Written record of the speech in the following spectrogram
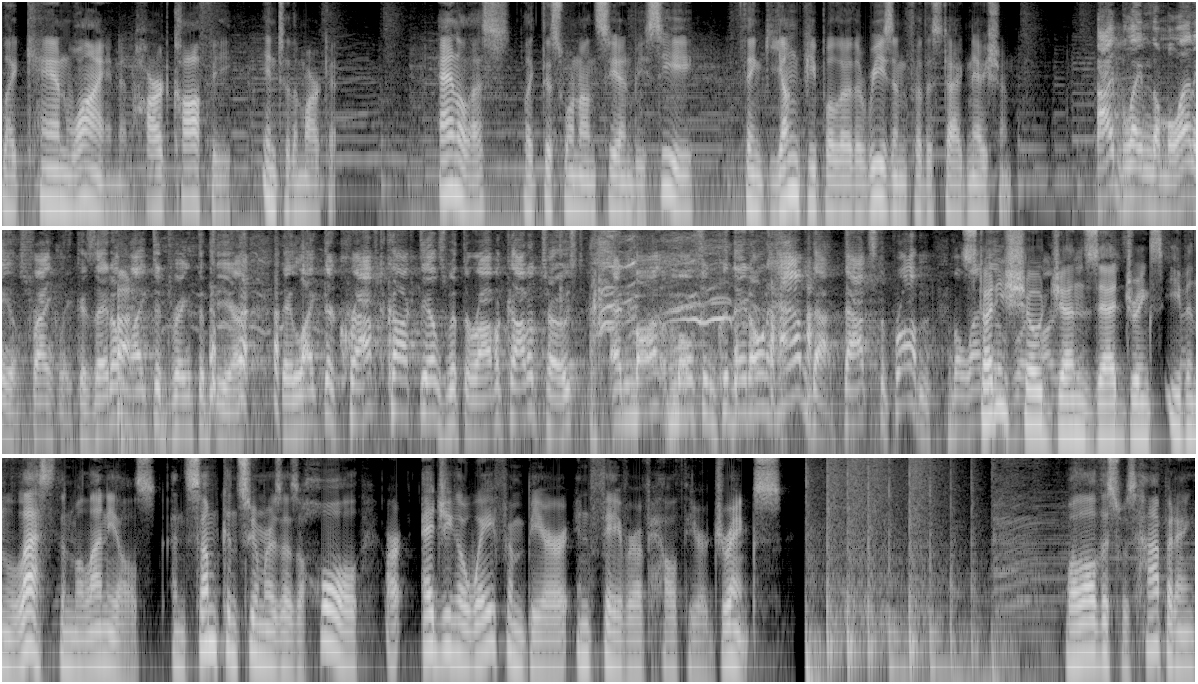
like canned wine and hard coffee into the market. Analysts, like this one on CNBC, think young people are the reason for the stagnation. I blame the millennials, frankly, because they don't ah. like to drink the beer. They like their craft cocktails with their avocado toast, and Molson, they don't have that. That's the problem. Studies show Gen Z drinks even less than millennials, and some consumers as a whole are edging away from beer in favor of healthier drinks. While all this was happening,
